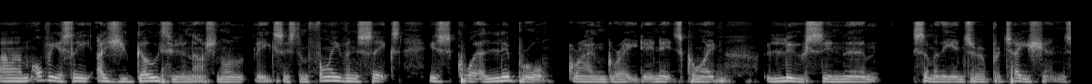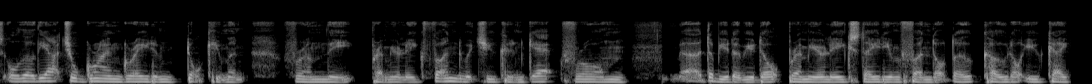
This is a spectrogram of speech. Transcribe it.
Um, obviously, as you go through the National League system, five and six is quite a liberal ground grading. It's quite loose in the some of the interpretations, although the actual ground grading document from the Premier League Fund, which you can get from uh, www.premierleaguestadiumfund.co.uk,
